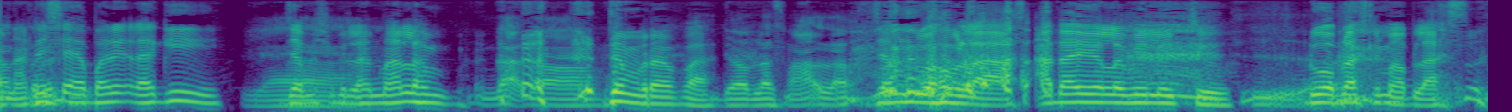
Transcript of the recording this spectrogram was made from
Nah, nanti saya balik lagi Ya. jam 9 malam. Enggak dong. Jam berapa? 12 malam. Jam 12. Ada yang lebih lucu. Iya. 12.15.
